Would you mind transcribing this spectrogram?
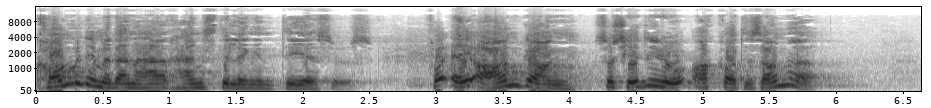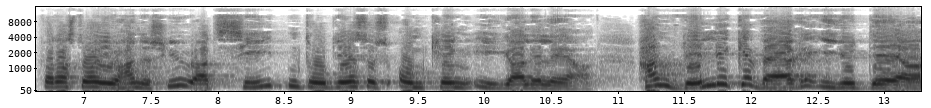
kommer de med denne her henstillingen til Jesus. For en annen gang så skjedde jo akkurat det samme. For da står i Johannes 7 at siden drog Jesus omkring i Galilea. Han ville ikke være i Judea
